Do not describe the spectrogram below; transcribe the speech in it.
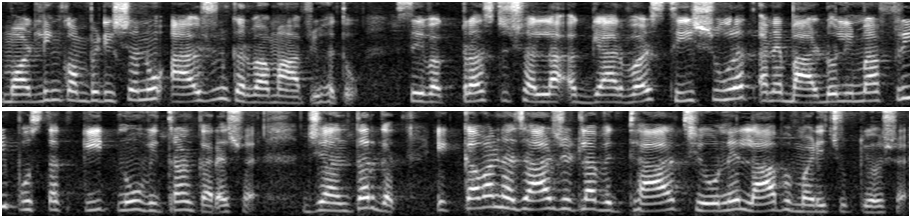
modelling કોમ્પિટિશનનું આયોજન કરવામાં આવ્યું હતું. સેવક ટ્રસ્ટ છેલ્લા અગિયાર વર્ષથી સુરત અને બારડોલીમાં ફ્રી પુસ્તક કીટનું વિતરણ કરે છે, જે અંતર્ગત એકાવન હજાર જેટલા વિદ્યાર્થીઓને લાભ મળી ચૂક્યો છે.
